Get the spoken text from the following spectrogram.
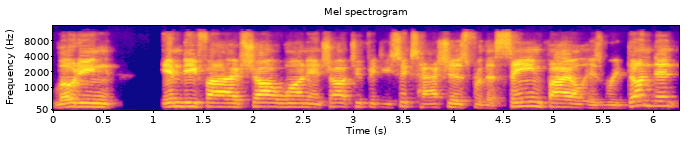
Loading MD5, SHA-1, and SHA-256 hashes for the same file is redundant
